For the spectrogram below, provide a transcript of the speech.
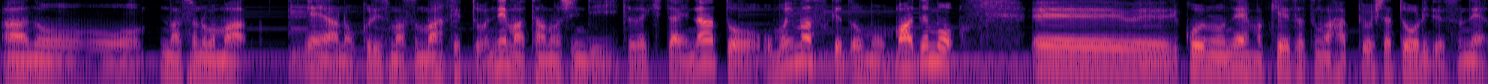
あの、まあ、そのまま、ね、あの、クリスマスマーケットをね、まあ、楽しんでいただきたいなと思いますけども、まあ、でも、えー、このね、ま、警察が発表した通りですね、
